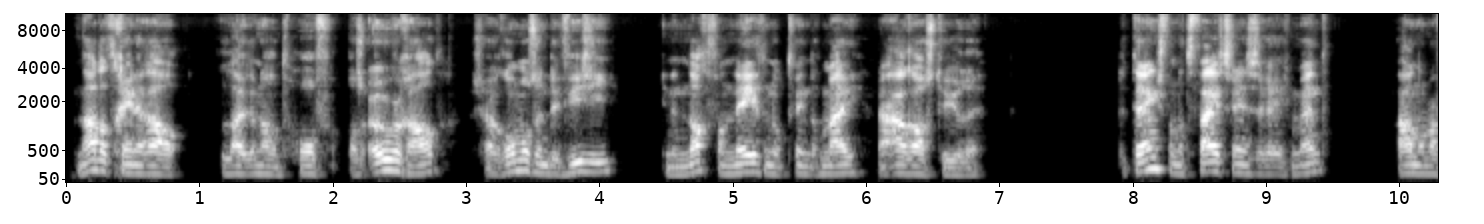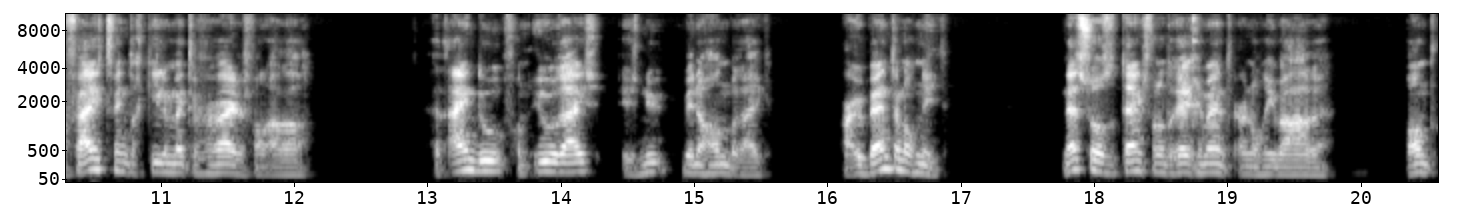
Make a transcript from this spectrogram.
Nadat generaal-luitenant Hof was overgehaald, zou Rommel zijn divisie in de nacht van 19 op 20 mei naar Arras sturen. De tanks van het 25e regiment waren nog maar 25 kilometer verwijderd van Arras. Het einddoel van uw reis is nu binnen handbereik, maar u bent er nog niet. Net zoals de tanks van het regiment er nog niet waren, want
